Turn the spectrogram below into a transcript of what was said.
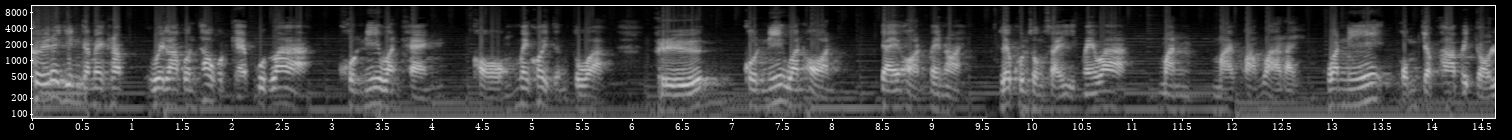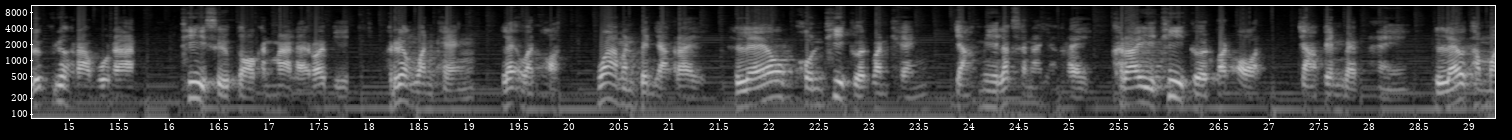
เคยได้ยินกันไหมครับ เวลาคนเฒ่าคนแก่พูดว่า คนนี้วันแข็งของไม่ค่อยถึงตัว หรือคนนี้วันอ่อนใจอ่อนไปหน่อย แล้วคุณสงสัยอีกไหมว่า มันหมายความว่าอะไร วันนี้ผมจะพาไปเจาะลึกเรื่องราวโบราณที่สืบต่อกันมาหลายร้อยปี เรื่องวันแข็งและวันอ่อนว่ามันเป็นอย่างไร แล้วคนที่เกิดวันแข็งจะมีลักษณะอย่างไร ใครที่เกิดวันอ่อนจะเป็นแบบไหน แล้วทำไม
